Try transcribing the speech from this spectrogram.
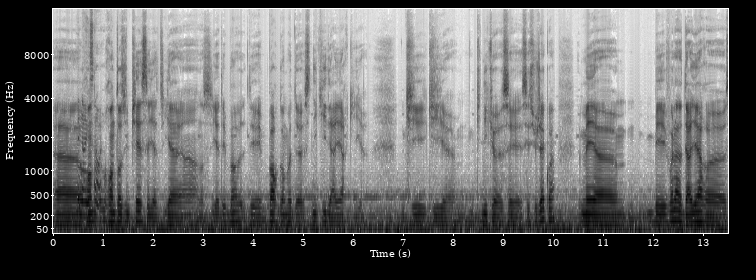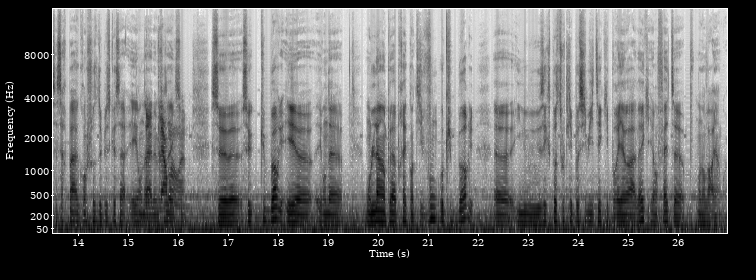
Euh, rentre, ouais. rentre dans une pièce et il y a, il y a, un- il y a des, bo- des Borg en mode euh, sneaky derrière qui, euh, qui, qui, euh, qui niquent ces, ces sujets, quoi. Mais, euh, mais voilà, derrière, euh, ça sert pas à grand chose de plus que ça. Et on a Bah, la même chose avec ce, ouais. ce, ce Cube Borg et, euh, et on a on l'a un peu après quand ils vont au Cube Borg euh, ils nous exposent toutes les possibilités qu'il pourrait y avoir avec et en fait euh, on n'en voit rien quoi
